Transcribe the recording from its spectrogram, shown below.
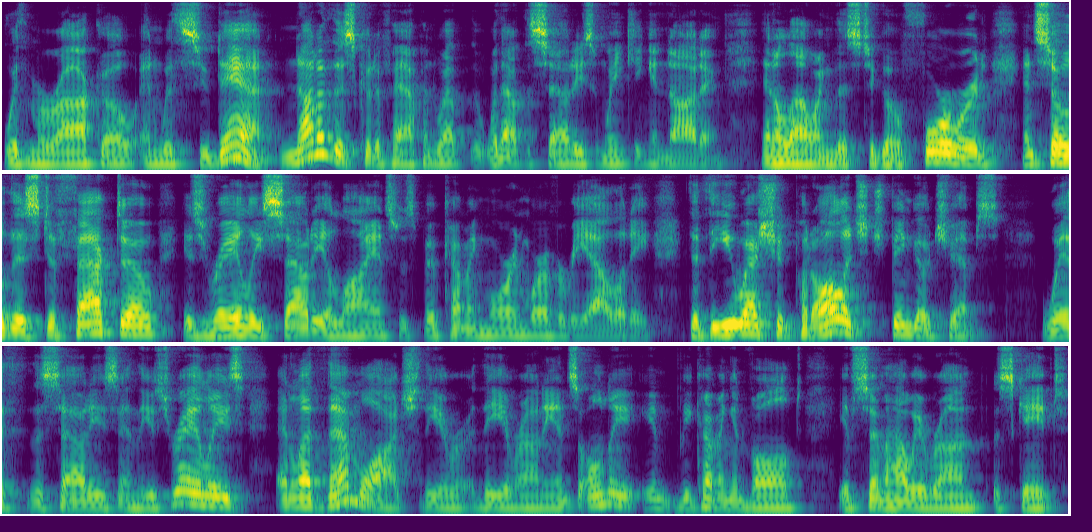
with Morocco, and with Sudan. None of this could have happened without the Saudis winking and nodding and allowing this to go forward. And so this de facto Israeli Saudi alliance was becoming more and more of a reality that the U.S. should put all its bingo chips with the Saudis and the Israelis and let them watch the, the Iranians, only in becoming involved if somehow Iran escaped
